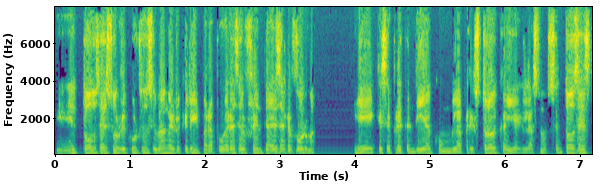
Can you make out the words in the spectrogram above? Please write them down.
Eh, todos esos recursos se van a requerir para poder hacer frente a esa reforma eh, que se pretendía con la perestroika y el glasnost. Entonces,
